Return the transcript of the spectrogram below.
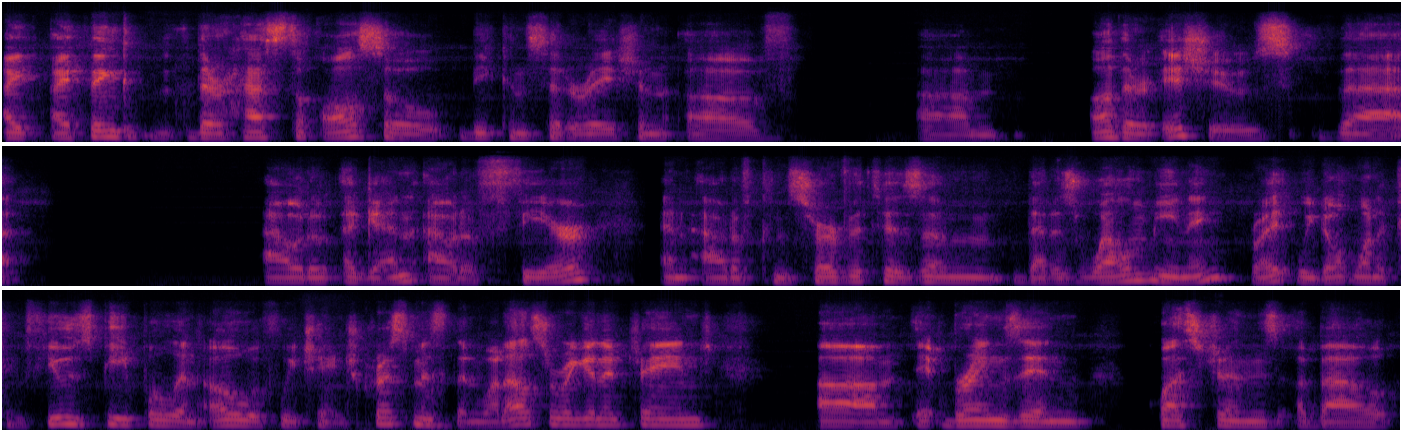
I I think there has to also be consideration of um, other issues that out of again out of fear and out of conservatism that is well meaning right we don't want to confuse people and oh if we change christmas then what else are we going to change um, it brings in questions about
